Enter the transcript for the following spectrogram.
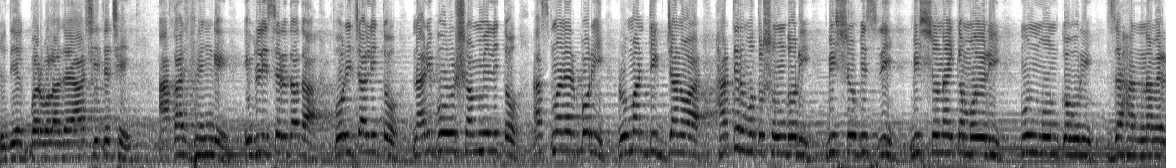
যদি একবার বলা যায়, আসিতেছে, আকাশ ভেঙ্গে, ইবলিসের দাদা, পরিচালিত, নারী পুরুষ সম্মিলিত, আসমানের পরি, রোমান্টিক জানোয়ার, হাতের মতো সুন্দরী, বিশ্ব বিশ্রী, বিশ্ব নায়িকা ময়ূরী মুনমুন কবরী জাহান নামের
